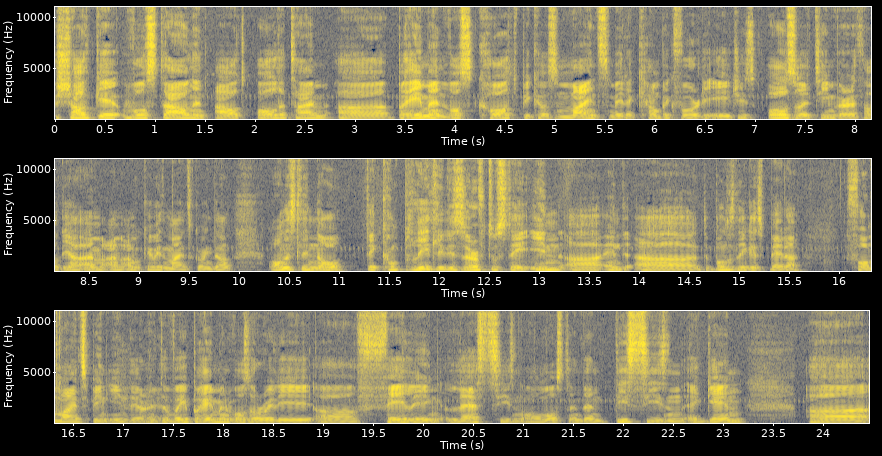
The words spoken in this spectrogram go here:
Schalke was down and out all the time. Uh, Bremen was caught because Mainz made a comeback for the ages. Also a team where I thought, yeah, I'm, I'm, I'm okay with Mainz going down. Honestly, no. They completely deserve to stay in uh, and the Bundesliga is better for Mainz being in there. And the way Bremen was already uh, failing last season almost and then this season again, uh,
